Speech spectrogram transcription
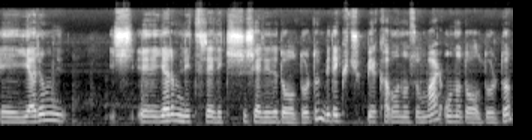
e, yarım e, yarım litrelik şişeleri doldurdum. Bir de küçük bir kavanozum var. Onu doldurdum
